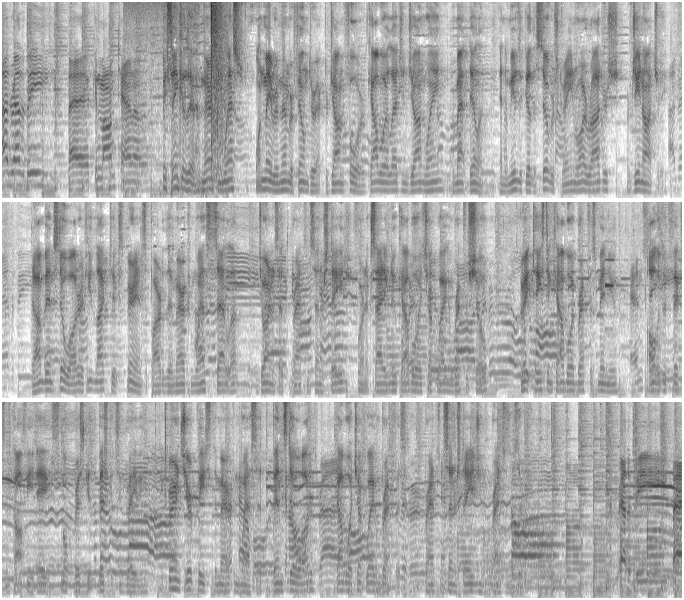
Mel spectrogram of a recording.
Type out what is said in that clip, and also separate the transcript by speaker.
Speaker 1: I'd rather be back in Montana.
Speaker 2: We think of the American West, one may remember film director John Ford, cowboy legend John Wayne, or Matt Dillon, and the music of the silver screen Roy Rogers or Gene Autry.
Speaker 1: I'd rather be
Speaker 2: But I'm Ben Stillwater. If you'd like to experience a part of the American West, saddle up and join us at the Branson Center stage for an exciting new cowboy chuck wagon breakfast show. Great tasting cowboy breakfast menu, all the good fixings coffee, eggs, smoked brisket, biscuits, and gravy. Experience your piece of the American West at the Ben Stillwater Cowboy Chuck Wagon Breakfast, Branson Center Stage in Branson, Missouri.
Speaker 1: I'd rather be back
